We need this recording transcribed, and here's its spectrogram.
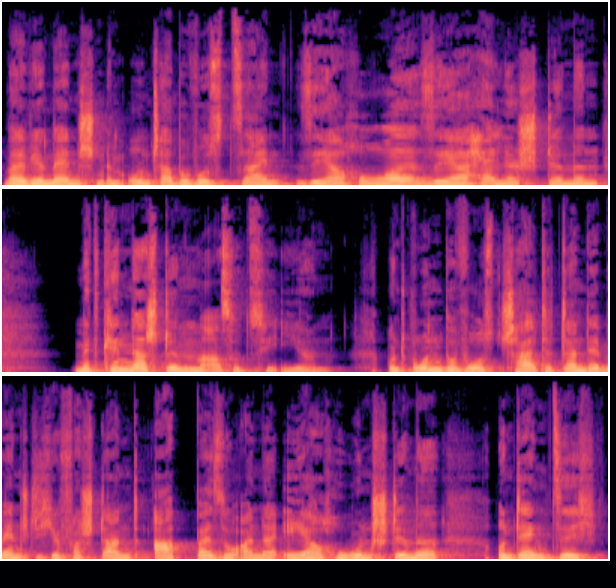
weil wir Menschen im Unterbewusstsein sehr hohe, sehr helle Stimmen mit Kinderstimmen assoziieren. Und unbewusst schaltet dann der menschliche Verstand ab bei so einer eher hohen Stimme und denkt sich,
